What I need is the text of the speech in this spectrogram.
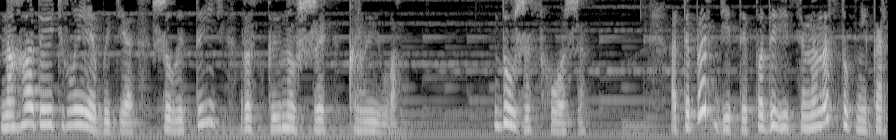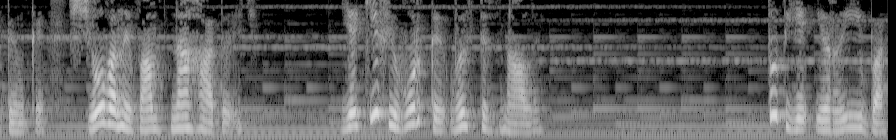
нагадують лебедя, що летить, розкинувши крила. Дуже схоже. А тепер, діти, подивіться на наступні картинки, що вони вам нагадують. Які фігурки ви впізнали? Тут є і риба,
